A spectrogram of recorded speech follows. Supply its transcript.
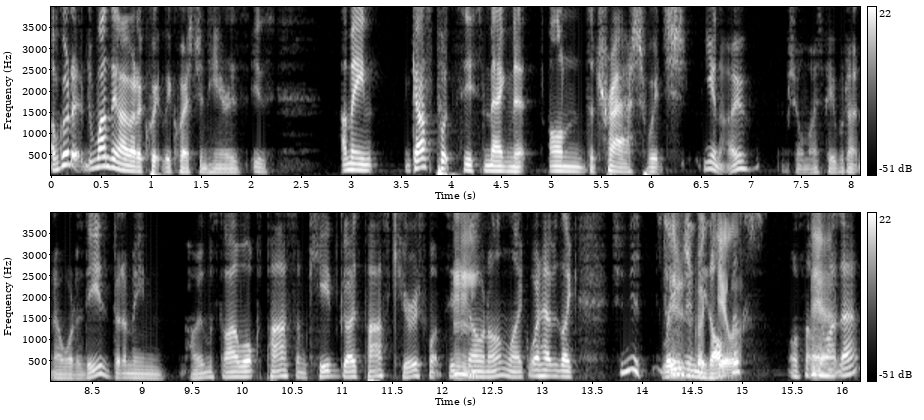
I've got a, one thing I've got to quickly question here is is, I mean, Gus puts this magnet on the trash, which you know, I'm sure most people don't know what it is, but I mean, homeless guy walks past, some kid goes past, curious, what's this mm. going on? Like, what happens? Like, shouldn't you just leave it in his careless. office or something yeah. like that?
